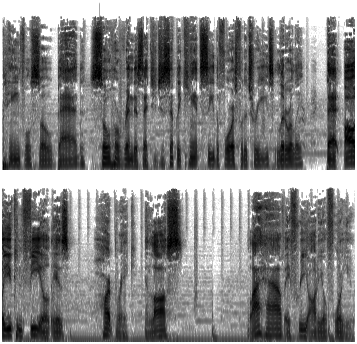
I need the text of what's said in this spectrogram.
painful, so bad, so horrendous that you just simply can't see the forest for the trees, literally, that all you can feel is heartbreak and loss, well, I have a free audio for you.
